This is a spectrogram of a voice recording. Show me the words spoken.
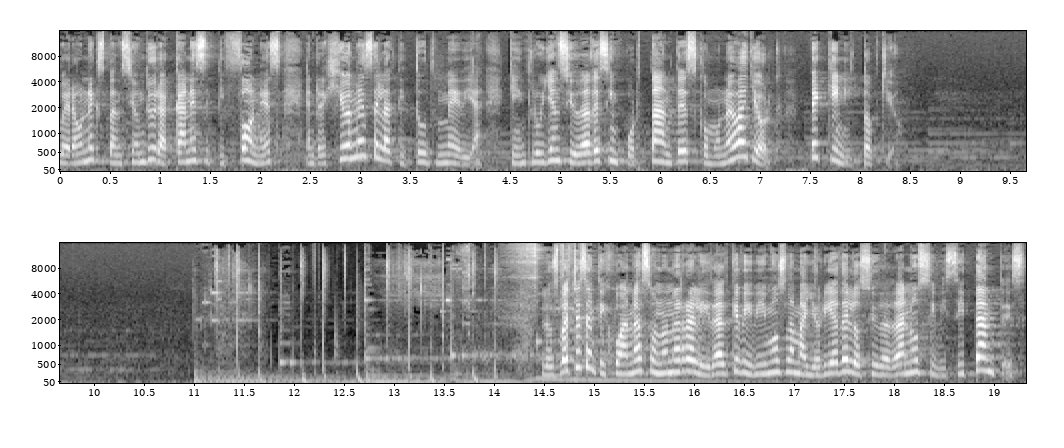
verá una expansión de huracanes y tifones en regiones de latitud media, que incluyen ciudades importantes como Nueva York, Pekín y Tokio. Los baches en Tijuana son una realidad que vivimos la mayoría de los ciudadanos y visitantes,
